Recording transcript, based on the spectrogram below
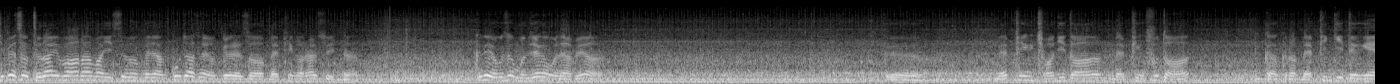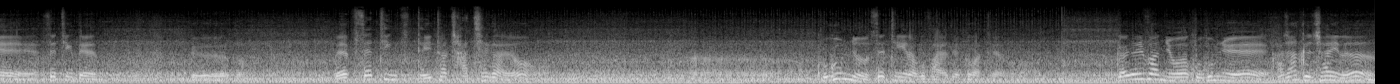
집에서 드라이버 하나만 있으면 그냥 꽂아서 연결해서 매핑을 할 수 있는. 근데 여기서 문제가 뭐냐면 그 매핑 전이던 매핑 후던 그러니까 그런 매핑 기등에 세팅된 그 맵 세팅 데이터 자체가요 어, 고급류 세팅이라고 봐야 될 것 같아요. 그러니까 일반류와 고급류의 가장 큰 차이는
